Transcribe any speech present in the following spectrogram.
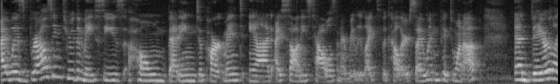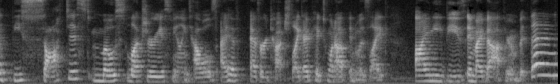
I was browsing through the Macy's home bedding department and I saw these towels and I really liked the color so I went and picked one up and they are like the softest, most luxurious feeling towels I have ever touched. Like I picked one up and was like, I need these in my bathroom. But then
